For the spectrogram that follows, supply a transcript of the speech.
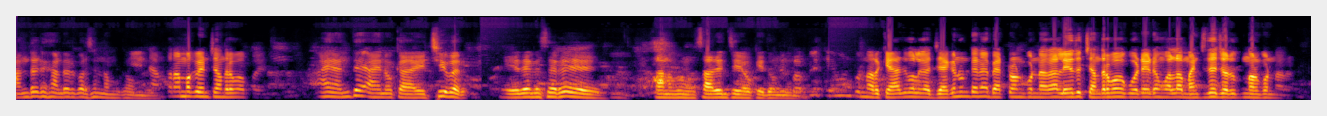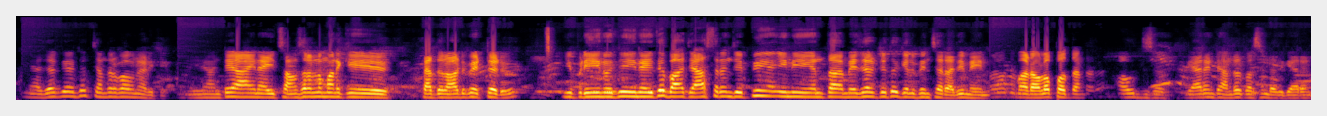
హండ్రెడ్ హండ్రెడ్ పర్సెంట్ నమ్మకం ఉంది. నమ్మకం ఏంటి చంద్రబాబు ఆయన అంతే ఆయన ఒక అచీవర్ ఏదైనా సరే తనకు సాధించే ఒక ఇది ఉంది. పబ్లిక్ ఏమనుకున్నారు? క్యాజువల్గా జగన్ ఉంటేనే బెటర్ అనుకున్నారా? లేదు చంద్రబాబు కొట్టేయడం వల్ల మంచిదే జరుగుతుంది అనుకున్నారా? మెజార్టీ అంటే చంద్రబాబు నాయుడుకి అంటే ఆయన ఐదు సంవత్సరాల్లో మనకి పెద్ద రాడు పెట్టాడు. ఇప్పుడు ఈయన వచ్చి ఈయన అయితే బాగా చేస్తారని చెప్పి ఈయన ఎంత మెజారిటీతో గెలిపించారు. అది మెయిన్ బాగా డెవలప్ అవుతుంది అంటారా? అవుద్ది సార్. గ్యారంటీ హండ్రెడ్ పర్సెంట్ అది గ్యారంటీ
